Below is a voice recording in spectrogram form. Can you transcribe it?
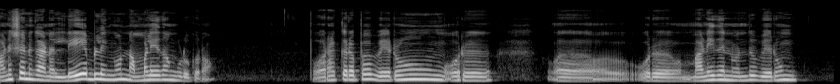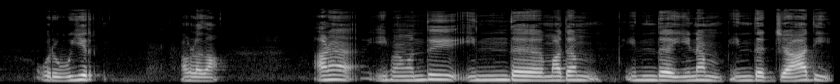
மனுஷனுக்கான லேபிளிங்கும் நம்மளே தான் கொடுக்குறோம். பிறக்கிறப்ப வெறும் ஒரு ஒரு மனிதன் வந்து வெறும் ஒரு உயிர். அவ்வளோதான் ஆனால் இவன் வந்து இந்த மதம் இந்த இனம் இந்த ஜாதி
